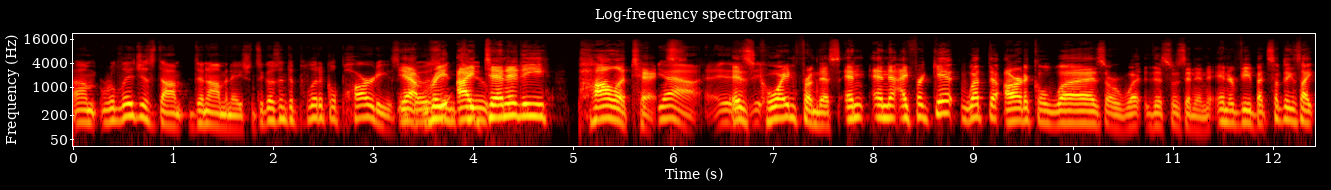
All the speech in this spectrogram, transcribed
um, religious dom- denominations. It goes into political parties. yeah, re- into... identity politics. Yeah, is coined from this, and and I forget what the article was or what this was in an interview, but something's like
